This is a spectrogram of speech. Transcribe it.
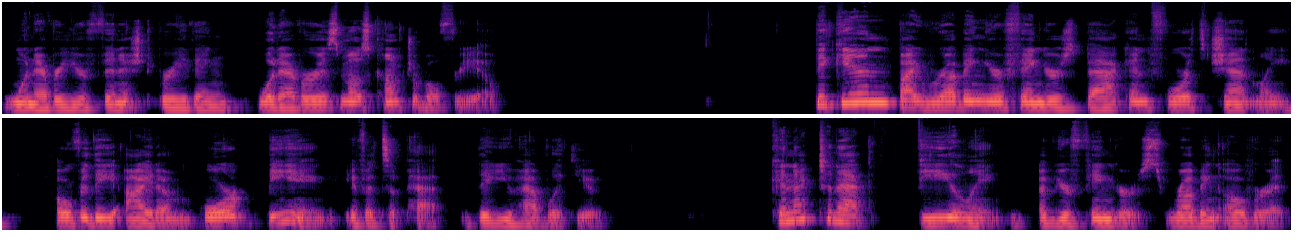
whenever you're finished breathing, whatever is most comfortable for you. Begin by rubbing your fingers back and forth gently over the item or being, if it's a pet, that you have with you. Connect to that feeling of your fingers rubbing over it.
